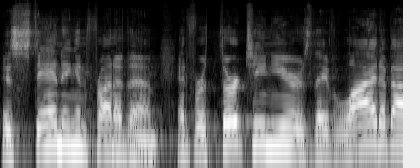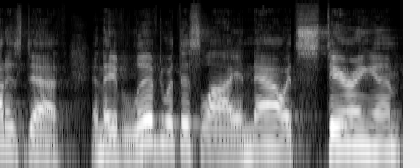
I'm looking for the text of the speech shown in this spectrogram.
is standing in front of them. And for 13 years, they've lied about his death, and they've lived with this lie, and now it's staring him,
